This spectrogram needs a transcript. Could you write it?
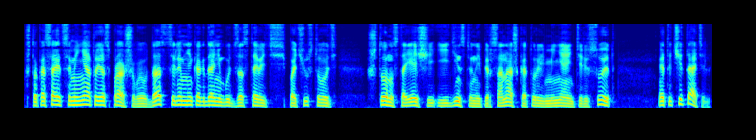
Что касается меня, то я спрашиваю, удастся ли мне когда-нибудь заставить почувствовать, что настоящий и единственный персонаж, который меня интересует, это читатель,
